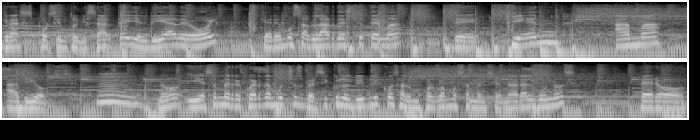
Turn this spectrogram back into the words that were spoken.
Gracias por sintonizarte y el día de hoy queremos hablar de este tema de quién ama a Dios. Mm, ¿No? Y eso me recuerda a muchos versículos bíblicos, a lo mejor vamos a mencionar algunos, pero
